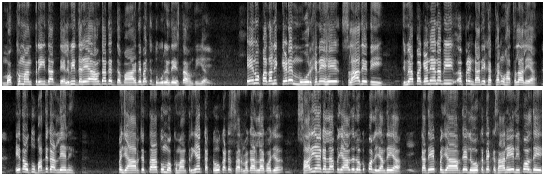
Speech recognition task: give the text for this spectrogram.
ਮੁੱਖ ਮੰਤਰੀ ਦਾ ਦਿਲ ਵੀ ਦਰਿਆ ਹੁੰਦਾ ਤੇ ਦਿਮਾਗ ਦੇ ਵਿੱਚ ਦੂਰ ਅੰਦੇਸ਼ਤਾ ਹੁੰਦੀ ਆ। ਇਹਨੂੰ ਪਤਾ ਨਹੀਂ ਕਿਹੜੇ ਮੂਰਖ ਨੇ ਇਹ ਸਲਾਹ ਦੇਤੀ। ਜਿਵੇਂ ਆਪਾਂ ਕਹਿੰਦੇ ਆ ਨਾ ਵੀ ਭਰਿੰਡਾਂ ਦੀ ਖੱਖਾਂ ਨੂੰ ਹੱਥ ਲਾ ਲਿਆ। ਇਹ ਤਾਂ ਉਦੋਂ ਵੱਧ ਕਰ ਲਿਆ ਨੇ ਪੰਜਾਬ 'ਚ ਤਾਂ ਤੂੰ ਮੁੱਖ ਮੰਤਰੀ ਆ ਘੱਟੋ ਘੱਟ ਸ਼ਰਮ ਕਰ ਲੈ ਕੁਝ। ਸਾਰੀਆਂ ਗੱਲਾਂ ਪੰਜਾਬ ਦੇ ਲੋਕ ਭੁੱਲ ਜਾਂਦੇ ਆ। ਕਦੇ ਪੰਜਾਬ ਦੇ ਲੋਕ ਤੇ ਕਿਸਾਨ ਇਹ ਨਹੀਂ ਭੁੱਲਦੇ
